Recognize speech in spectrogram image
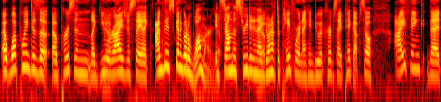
at what point does a, a person like you Yep. or i just say like i'm just going to go to walmart. It's down the street and i don't have to pay for it and i can do it curbside pickup. So I think that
